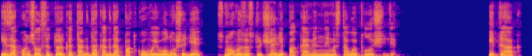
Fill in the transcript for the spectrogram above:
И закончился только тогда, когда подковы его лошади снова застучали по каменной мостовой площади. Итак,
